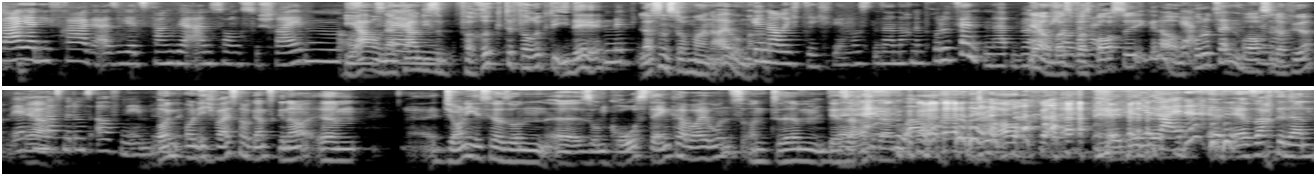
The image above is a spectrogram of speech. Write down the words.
war ja die Frage, also jetzt fangen wir an, Songs zu schreiben. Ja, und dann kam ähm, diese verrückte, verrückte Idee. mit- Lass uns doch mal ein Album machen. Genau, richtig. Wir mussten dann nach einem Produzenten, hatten wir Ja, und was, was brauchst du? Genau, einen Ja. Produzenten brauchst Genau. du dafür. Wer Ja. kann das mit uns aufnehmen? Und, und ich weiß noch ganz genau, ähm, Johnny ist ja so ein, äh, so ein Großdenker bei uns und ähm, der sagte dann. Du auch. Du auch. Äh, der, beide? äh, er sagte dann,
